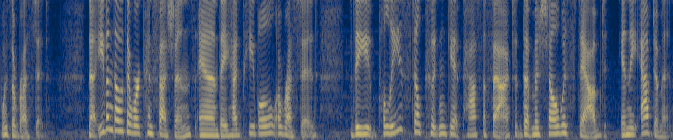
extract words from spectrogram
was arrested. Now, even though there were confessions and they had people arrested, the police still couldn't get past the fact that Michelle was stabbed in the abdomen.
